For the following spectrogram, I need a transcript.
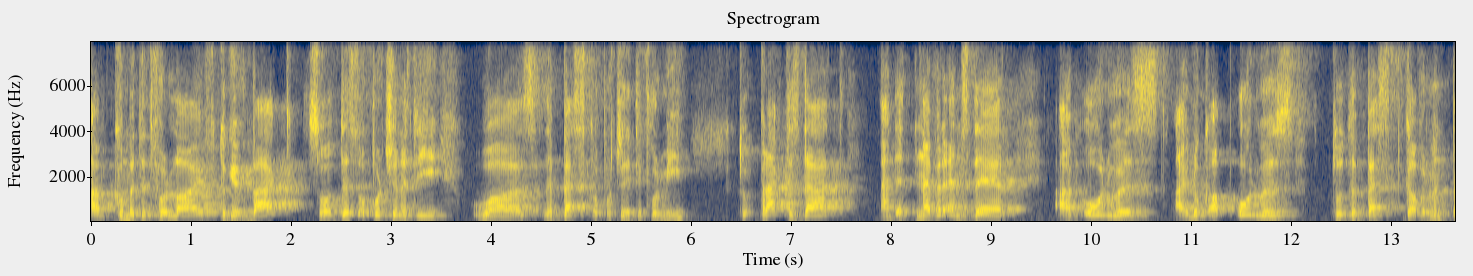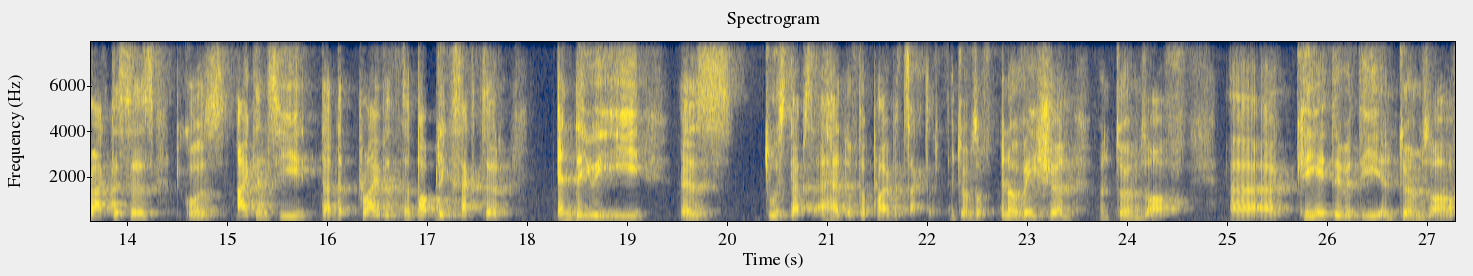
i'm committed for life to give back. So this opportunity was the best opportunity for me to practice that and it never ends there. I'm always i look up always to the best government practices because I can see that the private, the public sector in the UAE is two steps ahead of the private sector in terms of innovation, in terms of uh, uh, creativity, in terms of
